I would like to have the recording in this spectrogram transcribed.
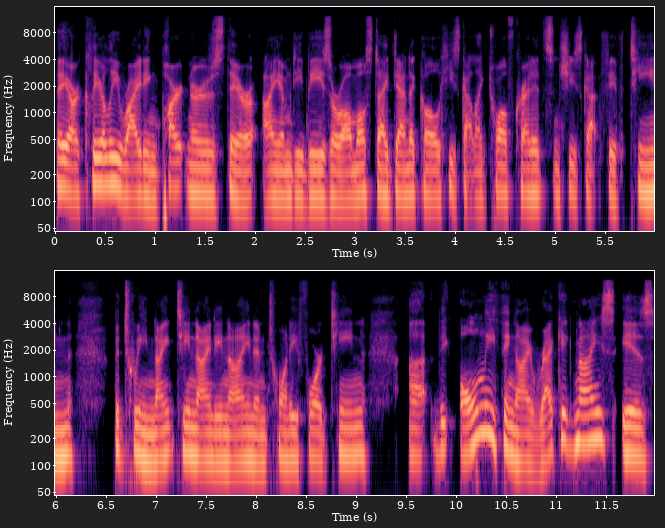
They are clearly writing partners. Their IMDb's are almost identical. He's got like 12 credits and she's got 15 between 1999 and 2014. Uh, the only thing I recognize is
